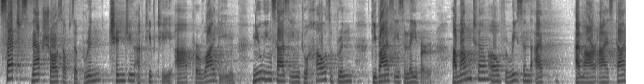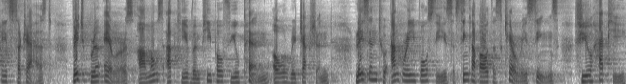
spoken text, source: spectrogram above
Such snapshots of the brain changing activity are providing new insights into how the brain divides its labor. A mountain of recent fMRI studies suggest which brain areas are most active when people feel pain or rejection? Listen to angry voices, think about scary things, feel happy,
